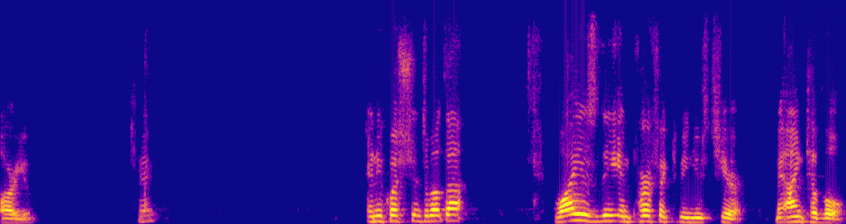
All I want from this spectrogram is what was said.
are you? Okay. Any questions about that? Why is the imperfect being used here? Me'ain tavo.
